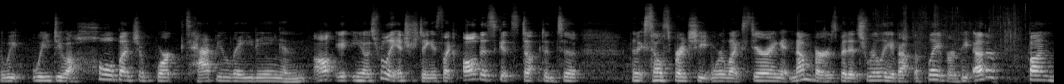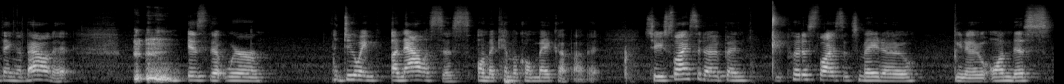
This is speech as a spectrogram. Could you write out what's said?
We, we do a whole bunch of work tabulating and all, it, you know, it's really interesting. It's like all this gets dumped into an Excel spreadsheet and we're like staring at numbers, but it's really about the flavor. The other fun thing about it is that we're doing analysis on the chemical makeup of it. So you slice it open, you put a slice of tomato, you know, on this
